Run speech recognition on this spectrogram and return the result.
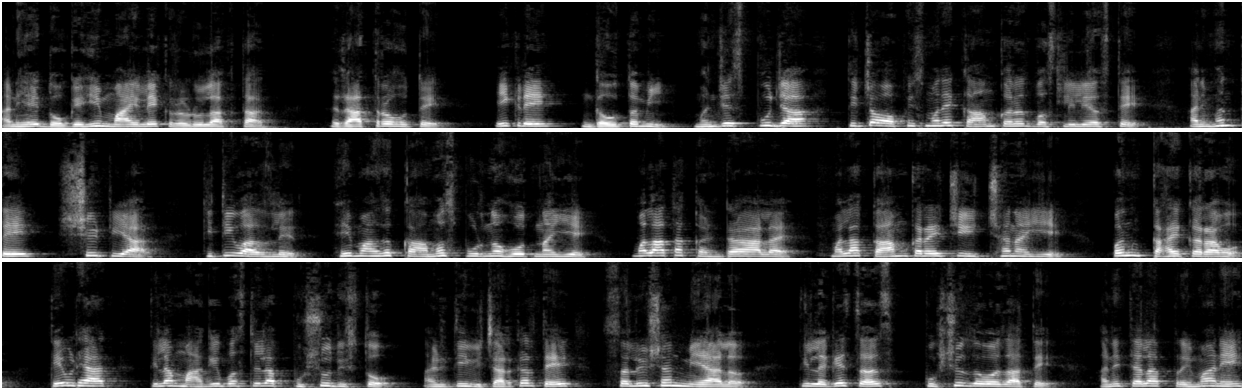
आणि हे दोघेही मायलेक रडू लागतात. रात्र होते. इकडे गौतमी म्हणजेच पूजा तिच्या ऑफिसमध्ये काम करत बसलेली असते आणि म्हणते शिट यार किती वाजलेत? हे माझं कामच पूर्ण होत नाहीये. मला आता कंटाळा आलाय. मला काम करायची इच्छा नाहीये. पण काय करावं? तेवढ्यात तिला मागे बसलेला पुशू दिसतो आणि ती विचार करते सल्युशन मिळालं. ती लगेचच पुशूजवळ जाते आणि त्याला प्रेमाने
